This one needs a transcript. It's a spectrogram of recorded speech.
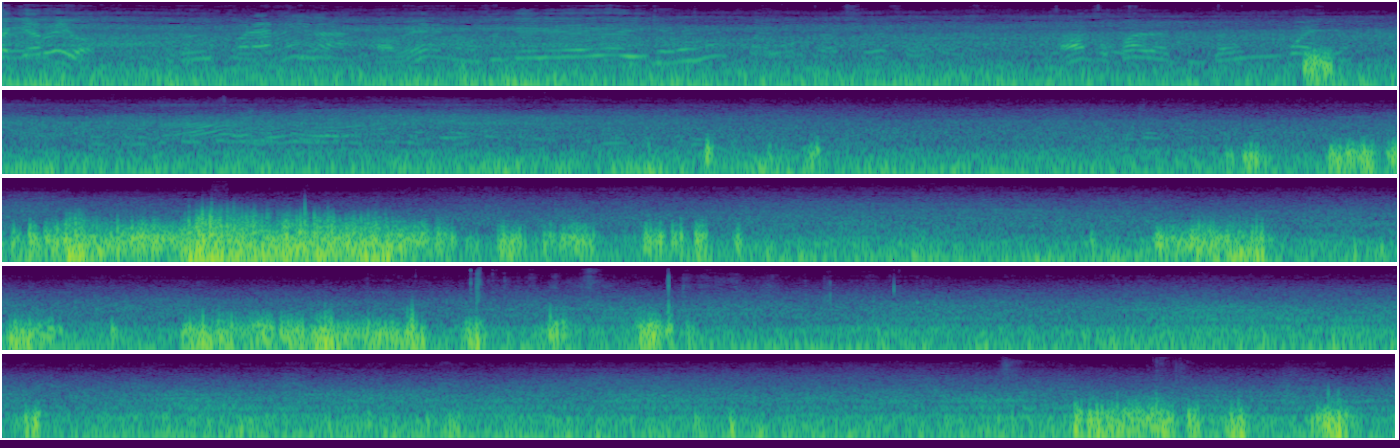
aquí arriba? ¿Por arriba? A ver, no sé qué hay ahí. Ah, compadre, aquí está un muelle. うん。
